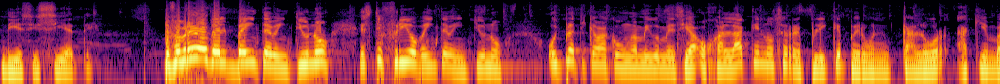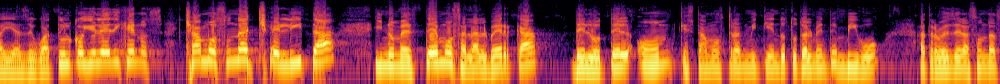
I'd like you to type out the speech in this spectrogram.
17. De febrero del 2021, este frío 2021, hoy platicaba con un amigo y me decía, ojalá que no se replique, pero en calor aquí en Valles de Huatulco. Yo le dije, nos echamos una chelita y nos metemos a la alberca del Hotel OM que estamos transmitiendo totalmente en vivo a través de las ondas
